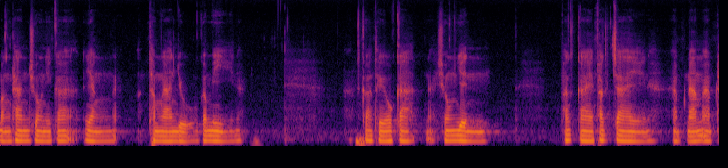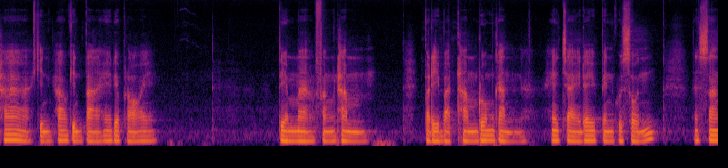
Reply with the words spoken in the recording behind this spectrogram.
บางท่านช่วงนี้ก็ยังทำงานอยู่ก็มีนะ ก็ถือโอกาสนะช่วงเย็น พักกายพักใจนะ อาบน้ำอาบท่ากินข้าวกินปลาให้เรียบร้อย เตรียมมาฟังธรรม ปฏิบัติธรรมร่วมกัน ให้ใจได้เป็นกุศล และสร้าง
